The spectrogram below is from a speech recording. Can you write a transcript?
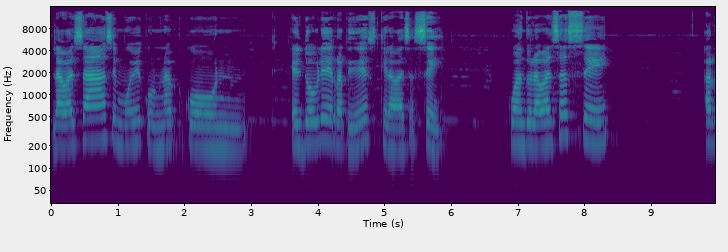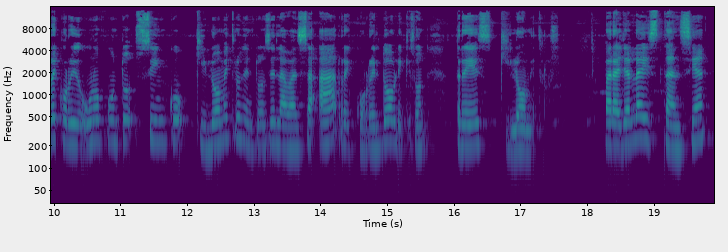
la balsa se mueve con, una, con el doble de rapidez que la balsa C. Cuando la balsa C ha recorrido 1.5 kilómetros, entonces la balsa A recorre el doble, que son 3 kilómetros. Para hallar la distancia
